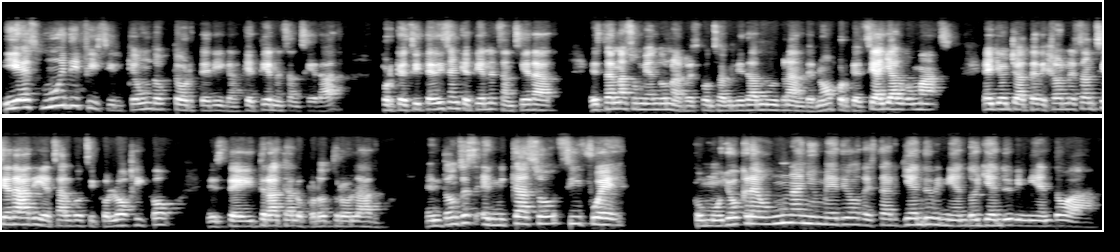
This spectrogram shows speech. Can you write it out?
Y es muy difícil que un doctor te diga que tienes ansiedad, porque si te dicen que tienes ansiedad, están asumiendo una responsabilidad muy grande, ¿no? Porque si hay algo más, ellos ya te dijeron es ansiedad y es algo psicológico, este, y trátalo por otro lado. Entonces, en mi caso, sí fue como yo creo un año y medio de estar yendo y viniendo, yendo y viniendo a,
